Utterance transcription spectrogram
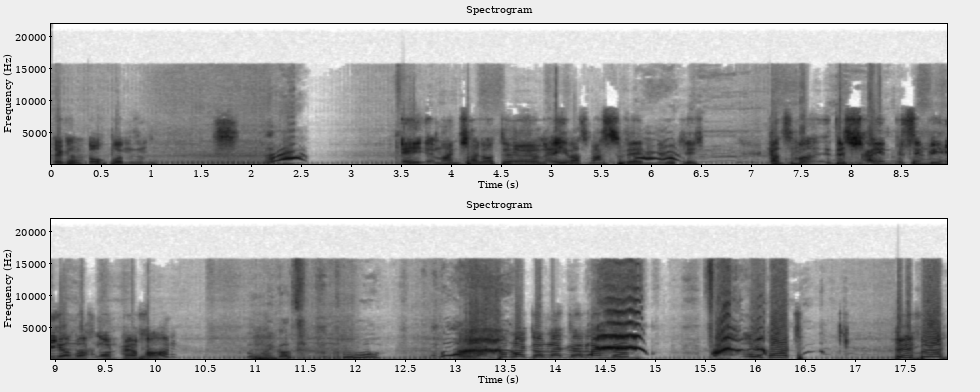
Dann kannst du auch bremsen. Ey, Mann, Charlotte, ey, was machst du denn? Wirklich? Kannst du mal das Schreien ein bisschen weniger machen und mehr fahren? Oh mein Gott. Oh. Langsam, langsam, langsam, langsam! Oh Gott! Hilfe!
